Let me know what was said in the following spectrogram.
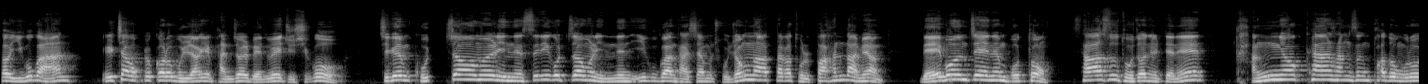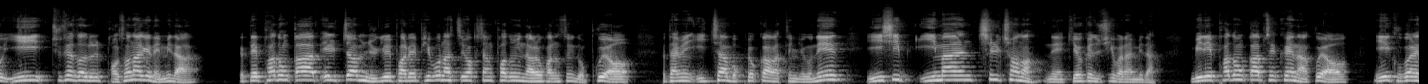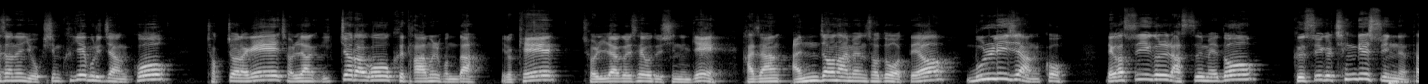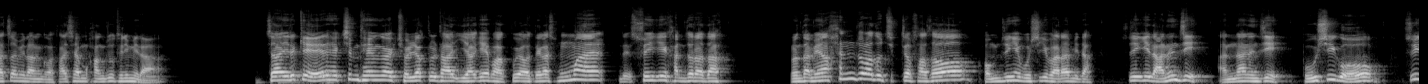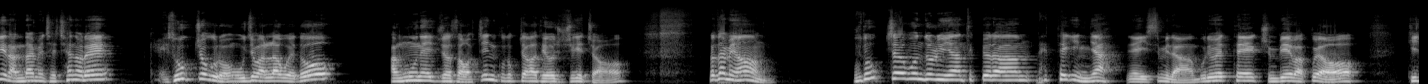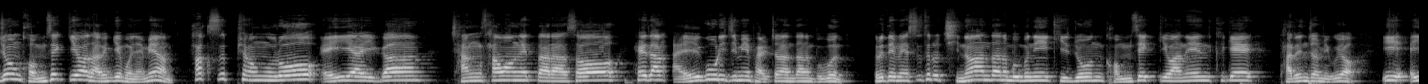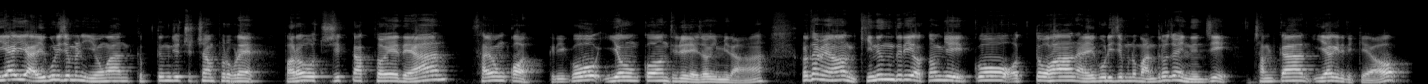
그래서 이 구간 1차 목표가로 물량의 반절 매도해 주시고 지금 고점을 잇는 3 고점을 잇는 이 구간 다시 한번 조정 나왔다가 돌파한다면 네 번째는 보통 사수 도전일 때는 강력한 상승 파동으로 이 추세선을 벗어나게 됩니다. 그때 파동값 1.618의 피보나치 확장 파동이 나올 가능성이 높고요. 그렇다면 2차 목표가 같은 경우는 22만 7천원. 네, 기억해 주시기 바랍니다. 미리 파동값 체크해 놨고요. 이 구간에서는 욕심 크게 부리지 않고 적절하게 전략 익절하고 그 다음을 본다. 이렇게 전략을 세워 두시는 게 가장 안전하면서도 어때요? 물리지 않고 내가 수익을 났음에도 그 수익을 챙길 수 있는 타점이라는 거 다시 한번 강조 드립니다. 자, 이렇게 핵심 대응각 전략들 다 이야기해 봤고요. 내가 정말 네, 수익이 간절하다. 그런다면 한 주라도 직접 사서 검증해 보시기 바랍니다. 수익이 나는지 안 나는지 보시고 수익이 난다면 제 채널에 계속적으로 오지 말라고 해도 방문해 주셔서 찐 구독자가 되어 주시겠죠. 그렇다면 구독자분들을 위한 특별한 혜택이 있냐? 네, 있습니다. 무료 혜택 준비해 봤고요. 기존 검색기와 다른 게 뭐냐면 학습형으로 AI가 장 상황에 따라서 해당 알고리즘이 발전한다는 부분 그렇기 때문에 스스로 진화한다는 부분이 기존 검색기와는 크게 다른 점이고요. 이 AI 알고리즘을 이용한 급등주 추천 프로그램 바로 주식닥터에 대한 사용권 그리고 이용권 드릴 예정입니다. 그렇다면 기능들이 어떤 게 있고 어떠한 알고리즘으로 만들어져 있는지 잠깐 이야기 드릴게요.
